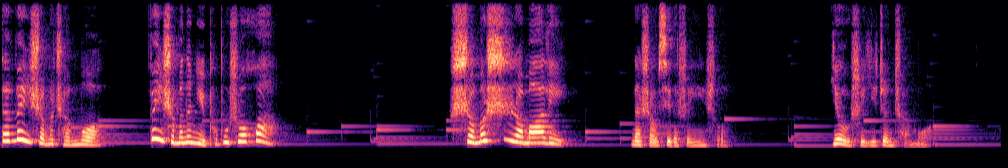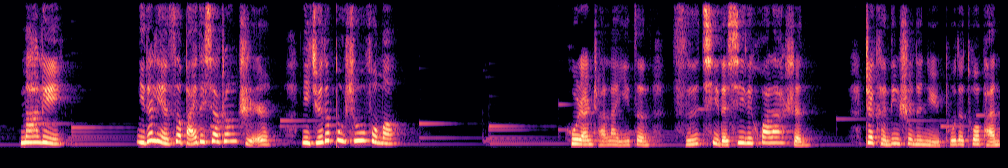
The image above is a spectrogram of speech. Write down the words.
但为什么沉默？为什么那女仆不说话？什么事啊，玛丽？那熟悉的声音说。又是一阵沉默。玛丽，你的脸色白得像张纸，你觉得不舒服吗？忽然传来一阵瓷器的稀里哗啦声，这肯定是那女仆的托盘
